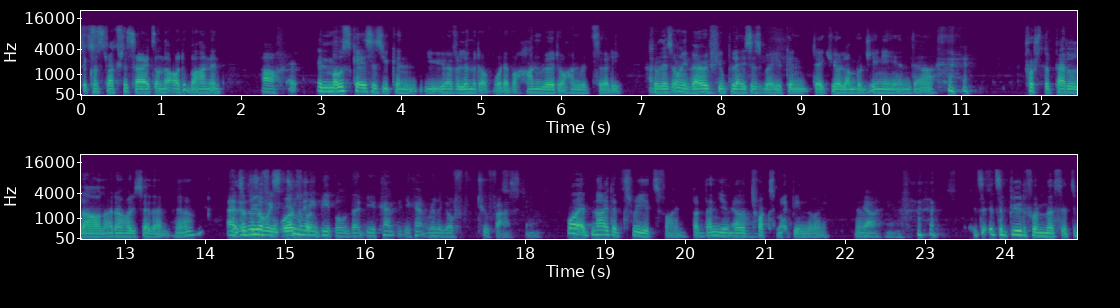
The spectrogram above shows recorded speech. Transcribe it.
the construction sites on the Autobahn. And Oh, in most cases, you can, you, you have a limit of whatever, 100 or 130. So there's only very few places where you can take your Lamborghini and uh, push the pedal down. I don't know how you say that. Yeah. and There's always too many people that you can't you can't really go f- too fast. Yeah, Well, at night at three, it's fine. But then you, Yeah. the trucks might be in the way. Yeah. yeah. yeah. it's it's a beautiful myth. It's a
